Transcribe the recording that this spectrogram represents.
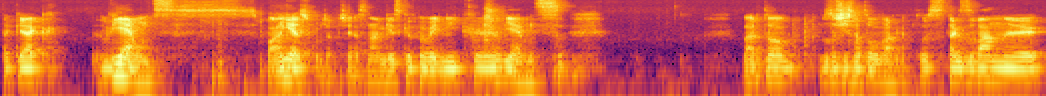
Tak jak więc. Po angielsku rzecz jasna. Angielski odpowiednik e, więc. Warto zwrócić na to uwagę. To jest tak zwany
